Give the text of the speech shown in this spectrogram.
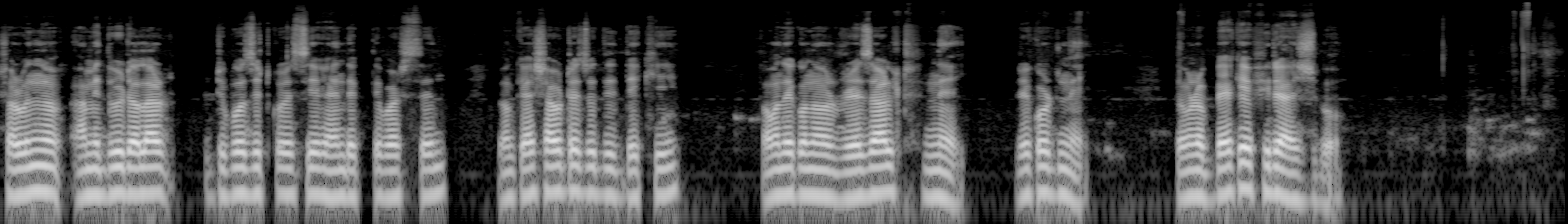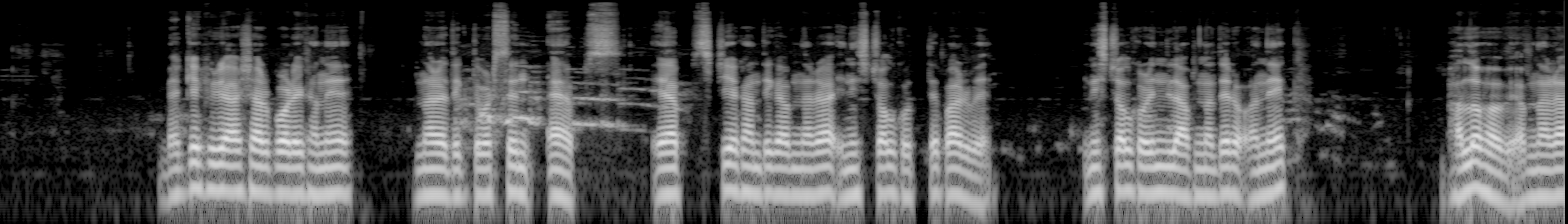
সর্বনিম্ন আমি দুই ডলার ডিপোজিট করেছি এখানে দেখতে পাচ্ছেন এবং ক্যাশ আউটে যদি দেখি আমাদের কোনো রেজাল্ট নেই রেকর্ড নেই। তো আমরা ব্যাকে ফিরে আসব। ব্যাকে ফিরে আসার পর এখানে আপনারা দেখতে পাচ্ছেন অ্যাপস অ্যাপসটি এখান থেকে আপনারা ইনস্টল করতে পারবেন। ইনস্টল করে নিলে আপনাদের অনেক ভালো হবে। আপনারা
